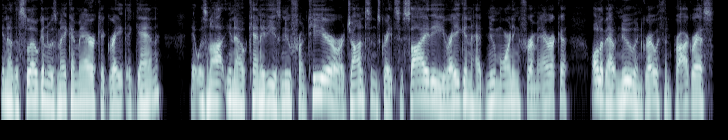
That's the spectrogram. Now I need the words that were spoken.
You know, the slogan was Make America Great Again. It was not, you know, Kennedy's New Frontier or Johnson's Great Society. Reagan had New Morning for America, all about new and growth and progress.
